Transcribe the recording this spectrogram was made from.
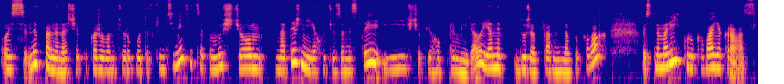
Ось не впевнена, що я покажу вам цю роботу в кінці місяця, тому що на тижні я хочу занести і щоб його приміряли. Я не дуже впевнена в рукавах. Ось на Марійку рукава якраз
